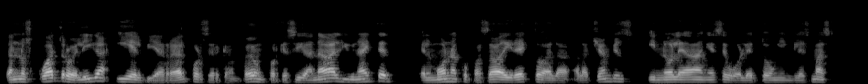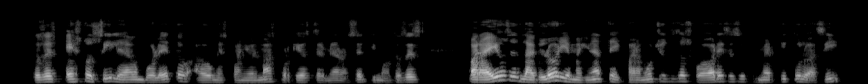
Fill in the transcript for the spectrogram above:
Están los cuatro de liga y el Villarreal por ser campeón, porque si ganaba el United, el Mónaco pasaba directo a la, a la Champions y no le daban ese boleto a un inglés más. Entonces, esto sí le da un boleto a un español más porque ellos terminaron séptimo. Entonces, para ellos es la gloria, imagínate, para muchos de esos jugadores es su primer título así.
